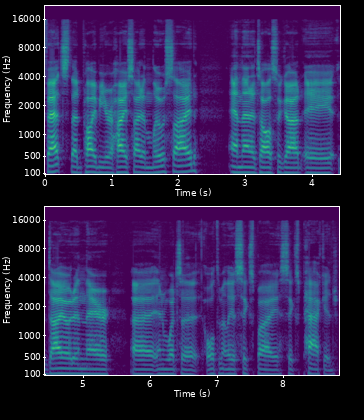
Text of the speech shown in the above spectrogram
FETs, that'd probably be your high side and low side, and then it's also got a diode in there uh, in what's a, ultimately a 6x6 package.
